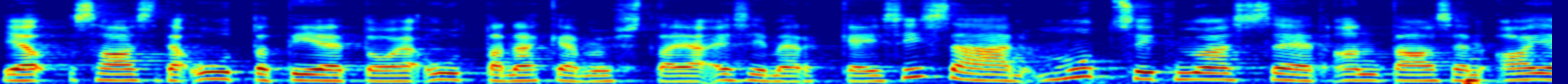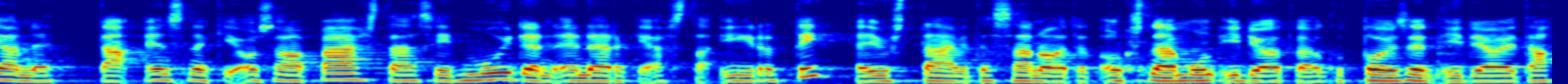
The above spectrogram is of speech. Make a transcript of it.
ja saa sitä uutta tietoa ja uutta näkemystä ja esimerkkejä sisään, mutta sitten myös se, että antaa sen ajan, että ensinnäkin osaa päästää siitä muiden energiasta irti, ja just tämä, mitä sanoit, että onko nämä mun ideoita vai joku toisen ideoita,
